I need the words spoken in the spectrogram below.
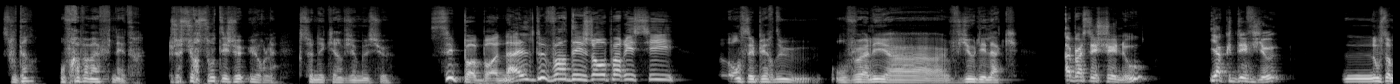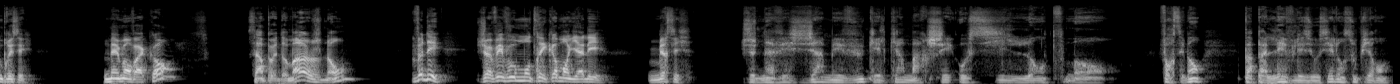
Soudain, on frappe à ma fenêtre. Je sursaute et je hurle. Ce n'est qu'un vieux monsieur. C'est pas banal de voir des gens par ici. On s'est perdu. On veut aller à Vieux-les-Lacs. Ah bah c'est chez nous. Y a que des vieux. Nous sommes pressés. Même en vacances C'est un peu dommage, non? Venez, je vais vous montrer comment y aller. Merci. Je n'avais jamais vu quelqu'un marcher aussi lentement. Forcément, papa lève les yeux au ciel en soupirant.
